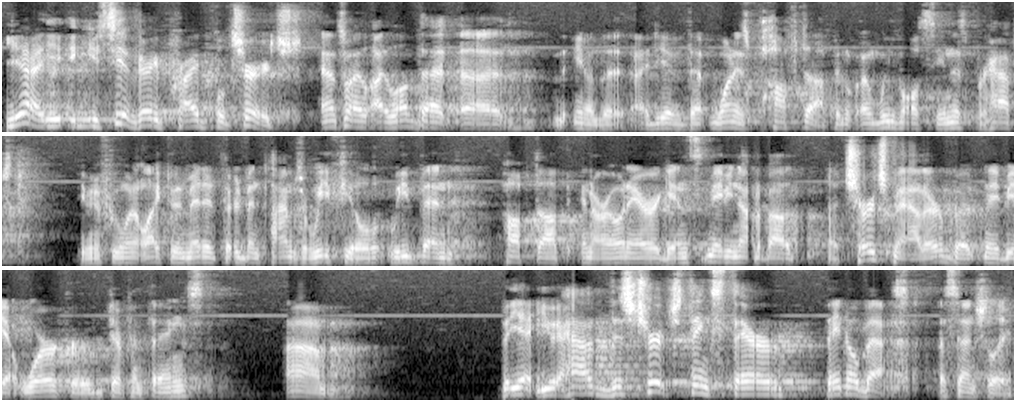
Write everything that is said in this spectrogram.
Yeah, you, you, see a very prideful church. And that's why I, I love that, uh, you know, the idea that one is puffed up. And, and we've all seen this, perhaps even if we wouldn't like to admit it, there have been times where we feel we've been puffed up in our own arrogance, maybe not about a church matter, but maybe at work or different things. Um, but yeah, you have this church thinks they're they know best, essentially.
